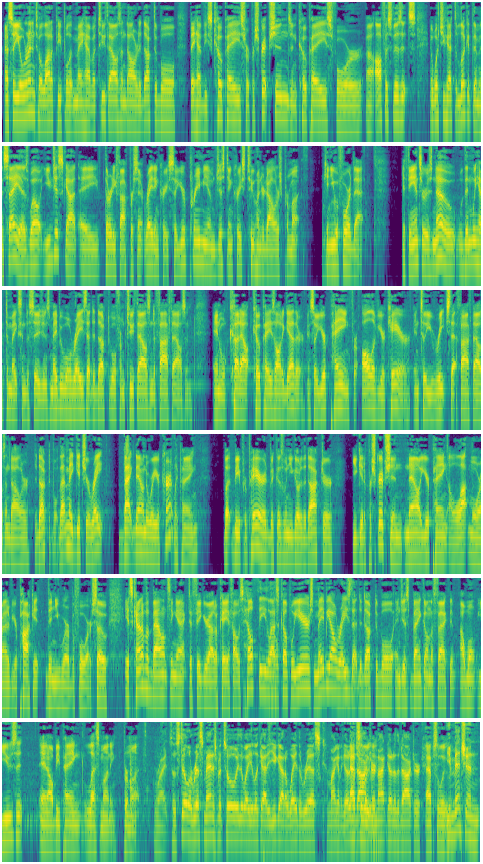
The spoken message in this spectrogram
And so you'll run into a lot of people that may have a two thousand dollar deductible. They have these copays for prescriptions and copays for uh, office visits. And what you have to look at them and say is, well, you just got a thirty five percent rate increase, so your premium just increased two hundred dollars per month. Can you afford that? If the answer is no, well, then we have to make some decisions. Maybe we'll raise that deductible from 2000 to 5000 and we'll cut out copays altogether. And so you're paying for all of your care until you reach that $5,000 deductible. That may get your rate back down to where you're currently paying, but be prepared because when you go to the doctor, you get a prescription, now you're paying a lot more out of your pocket than you were before. So it's kind of a balancing act to figure out okay, if I was healthy last couple years, maybe I'll raise that deductible and just bank on the fact that I won't use it and I'll be paying less money per month. Right. So still a risk management tool. Either way you look at it, you got to weigh the risk. Am I going to go to the Absolutely. doctor, not go to the doctor? Absolutely. You mentioned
